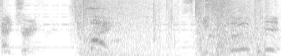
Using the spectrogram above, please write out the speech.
Century! Fight! Speak moves here!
